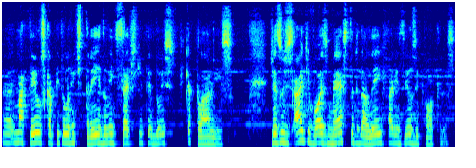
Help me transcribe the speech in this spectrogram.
É, em Mateus capítulo 23, do 27 ao 32, fica claro isso. Jesus diz: Ai de vós, mestres da lei, fariseus hipócritas,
